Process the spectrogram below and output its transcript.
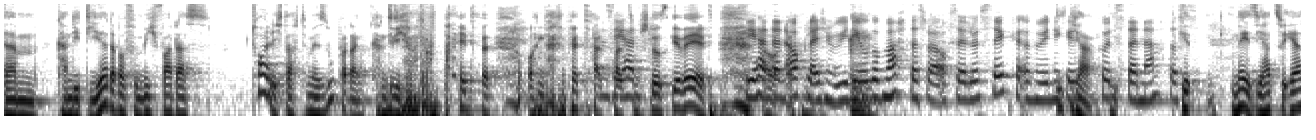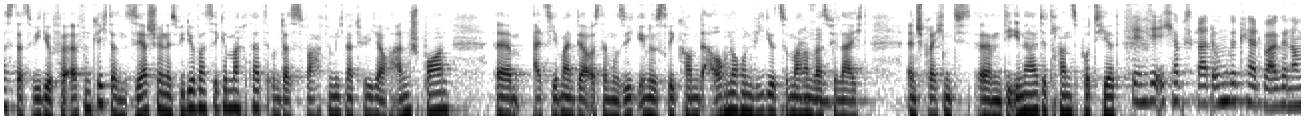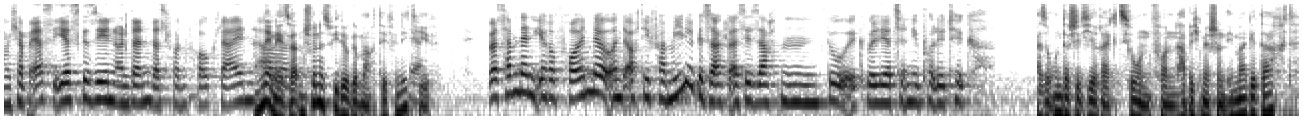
ähm, kandidiert, aber für mich war das toll. Ich dachte mir, super, dann kandidieren wir doch beide. Und dann wird halt, halt zum Schluss gewählt. Sie hat dann auch gleich ein Video gemacht, das war auch sehr lustig, wenige ja, kurz danach. Das nee, sie hat zuerst das Video veröffentlicht, ein sehr schönes Video, was sie gemacht hat. Und das war für mich natürlich auch Ansporn, ähm, als jemand, der aus der Musikindustrie kommt, auch noch ein Video zu machen, was vielleicht entsprechend ähm, die Inhalte transportiert. Sehen Sie, ich habe es gerade umgekehrt wahrgenommen. Ich habe erst ihrs gesehen und dann das von Frau Klein. Nee, nee, sie hat ein schönes Video gemacht, definitiv. Ja. Was haben denn Ihre Freunde und auch die Familie gesagt, als Sie sagten, du, ich will jetzt in die Politik? Also unterschiedliche Reaktionen von habe ich mir schon immer gedacht,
